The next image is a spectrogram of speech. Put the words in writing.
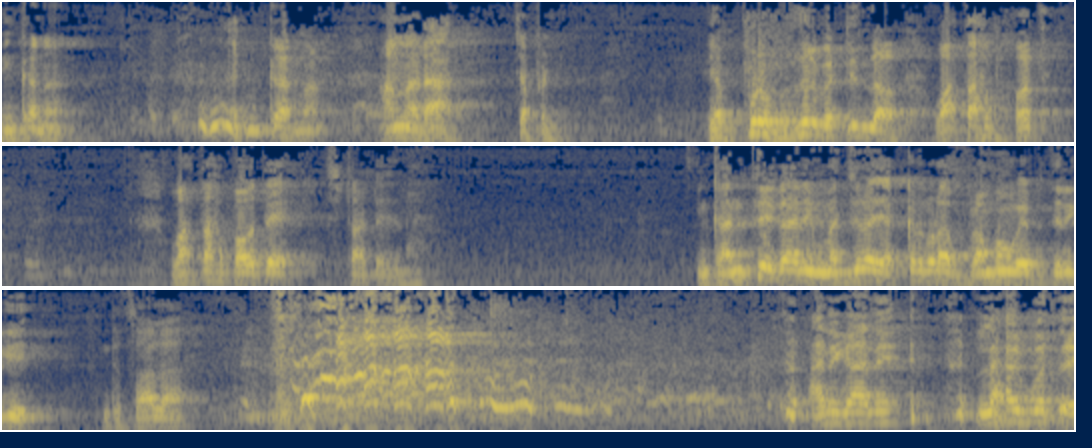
ఇంకానా? ఇంకానా? అన్నాడా? చెప్పండి. ఎప్పుడు మొదలు పెట్టిందో వాతాభవతి వాతాభవతే స్టార్ట్ అయింది. ఇంక అంతేగాని మధ్యలో ఎక్కడ కూడా బ్రహ్మం వైపు తిరిగి ఇంక చాలా అని గాని లేకపోతే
